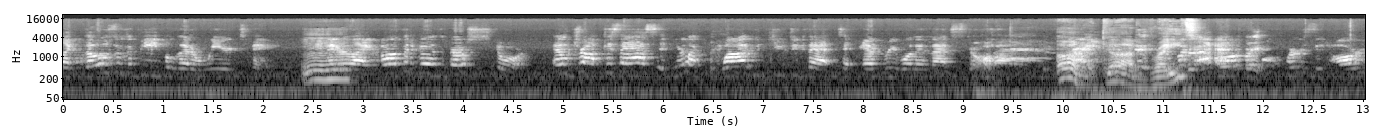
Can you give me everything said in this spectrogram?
Like those are the people that are weird to me. Mhm. That are like, oh, I'm gonna go to the grocery store and I'll drop this acid. And you're like, why would you do that to everyone in that store? Oh my god, right? What a horrible person are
